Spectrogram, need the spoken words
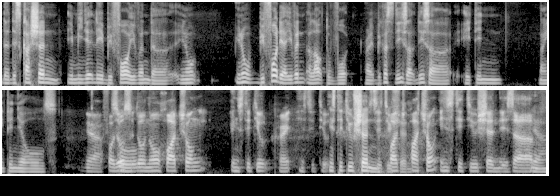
the discussion immediately before even the you know you know before they are even allowed to vote right because these are these are 18 19 year olds Yeah, for those who don't know, Hwa Chong Institute, right? Institute. institution Institution. Hwa Chong Institution is a yeah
